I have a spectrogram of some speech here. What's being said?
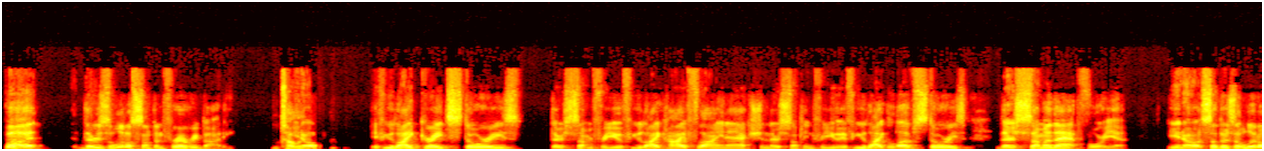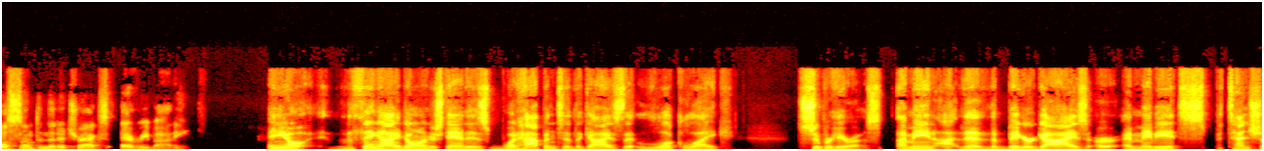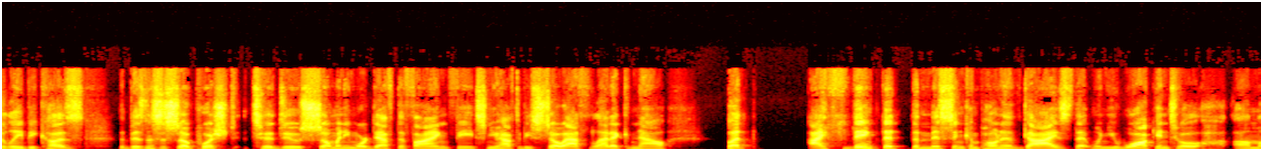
but there's a little something for everybody. Totally. You know, if you like great stories, there's something for you. If you like high flying action, there's something for you. If you like love stories, there's some of that for you. You know, so there's a little something that attracts everybody. And you know, the thing I don't understand is what happened to the guys that look like superheroes. I mean, I, the the bigger guys are, and maybe it's potentially because the business is so pushed to do so many more death defying feats, and you have to be so athletic now. But I think that the missing component of guys that when you walk into a, um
